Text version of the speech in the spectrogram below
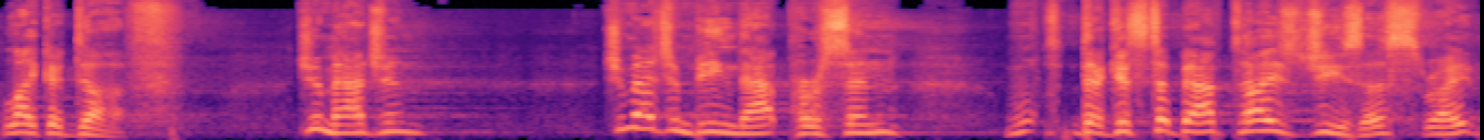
like a dove. Do you imagine? Do you imagine being that person that gets to baptize Jesus, right?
